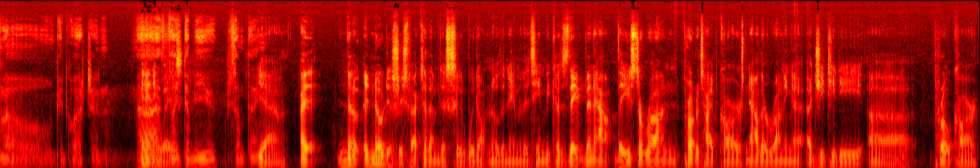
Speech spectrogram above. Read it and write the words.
oh, good question. Uh, Anyways. it's like W something. Yeah, I no no disrespect to them, just we don't know the name of the team because they've been out. They used to run prototype cars. Now they're running a, a GTD uh, pro car.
